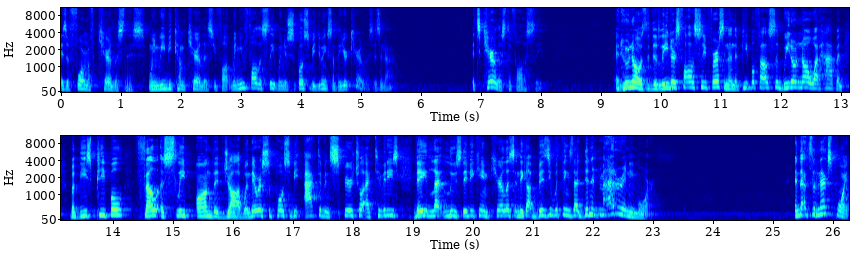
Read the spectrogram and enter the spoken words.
is a form of carelessness. When we become careless, you fall, when you fall asleep, when you're supposed to be doing something, you're careless, is it not? It's careless to fall asleep. And who knows? Did the leaders fall asleep first and then the people fell asleep? We don't know what happened. But these people fell asleep on the job. When they were supposed to be active in spiritual activities, they let loose. They became careless and they got busy with things that didn't matter anymore. And that's the next point.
